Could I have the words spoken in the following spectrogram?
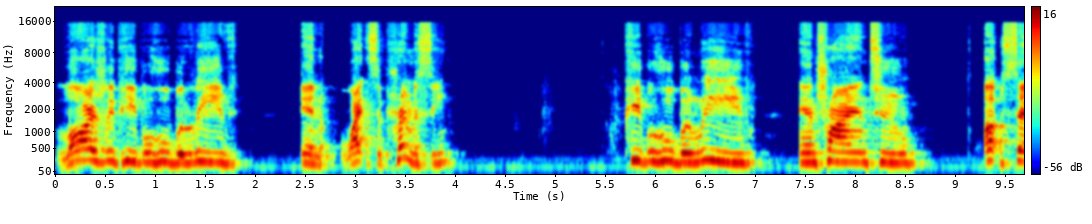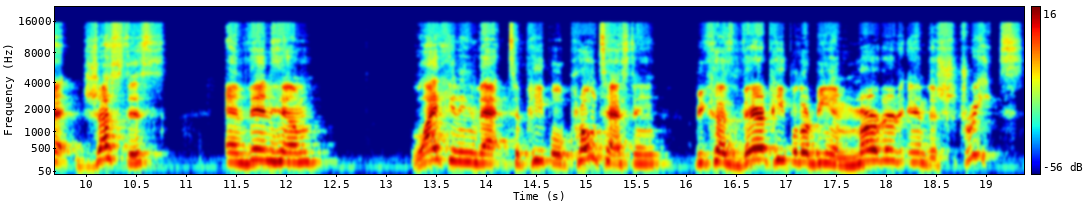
largely people who believed in white supremacy people who believe in trying to upset justice and then him likening that to people protesting because their people are being murdered in the streets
